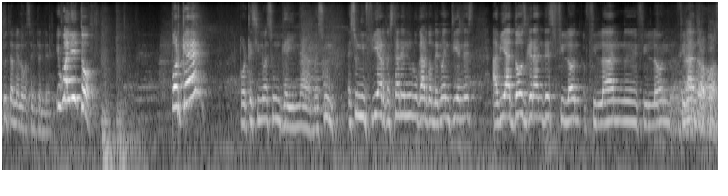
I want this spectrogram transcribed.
tú también lo vas a entender. Igualito. ¿Por qué? Porque si no es un geinam, es un, es un infierno estar en un lugar donde no entiendes. Había dos grandes filón, filán, eh, filón, filántropos,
